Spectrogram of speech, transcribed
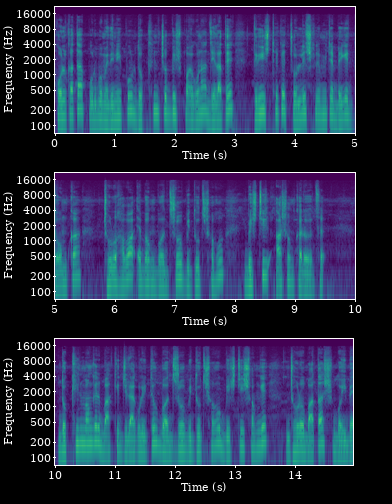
কলকাতা, পূর্ব মেদিনীপুর, দক্ষিণ চব্বিশ পরগনা জেলাতে তিরিশ থেকে চল্লিশ কিলোমিটার বেগে দমকা ঝোড়ো হাওয়া এবং বজ্র বিদ্যুৎ সহ বৃষ্টির আশঙ্কা রয়েছে। দক্ষিণবঙ্গের বাকি জেলাগুলিতেও বজ্র বিদ্যুৎ সহ বৃষ্টির সঙ্গে ঝোড়ো বাতাস বইবে।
